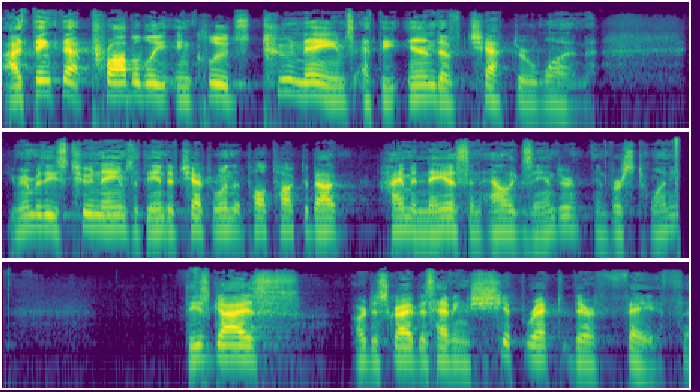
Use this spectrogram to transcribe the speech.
I think that probably includes two names at the end of chapter 1. You remember these two names at the end of chapter 1 that Paul talked about? Hymenaeus and Alexander in verse 20? These guys are described as having shipwrecked their faith. Uh,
